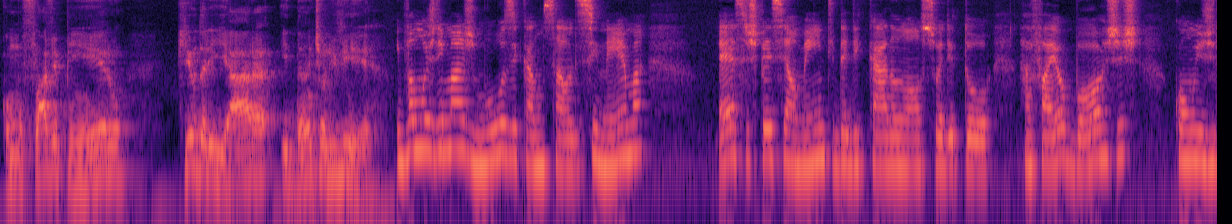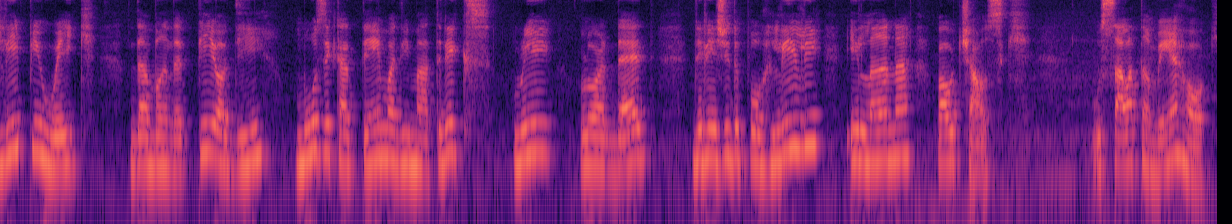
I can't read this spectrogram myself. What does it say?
como Flávia Pinheiro, Kilder Yara e Dante Olivier. E vamos de mais música no Sala de Cinema, essa especialmente dedicada ao nosso editor Rafael Borges, com o Sleeping Wake da banda POD, música tema de Matrix, Reloaded, dirigido por Lily e Lana Wachowski. O Sala também é rock.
